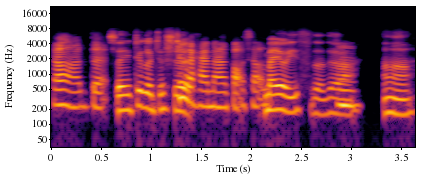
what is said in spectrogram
啊，对。所以这个就是这个还蛮搞笑的，蛮有意思的，对吧？嗯，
